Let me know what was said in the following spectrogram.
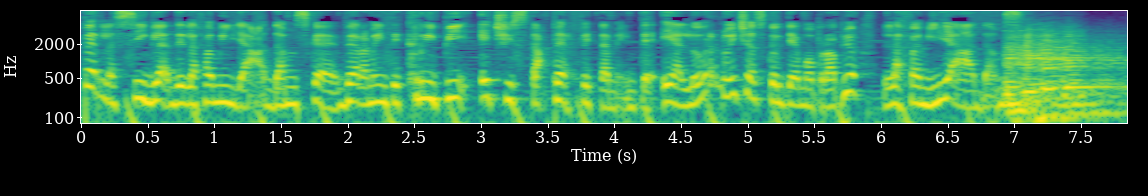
per la sigla della famiglia Adams che è veramente creepy e ci sta perfettamente. E allora noi ci ascoltiamo proprio la famiglia Adams.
